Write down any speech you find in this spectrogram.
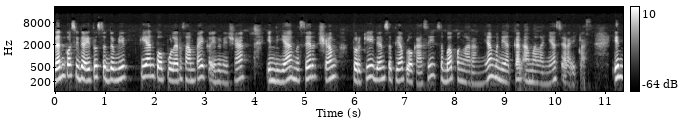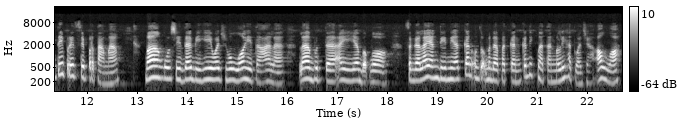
Dan kosidah itu sedemikian populer sampai ke Indonesia, India, Mesir, Syam, Turki, dan setiap lokasi sebab pengarangnya meniatkan amalannya secara ikhlas. Inti prinsip pertama, maqusida bihi wajhullahi ta'ala la budda ayyabqa Segala yang diniatkan untuk mendapatkan kenikmatan melihat wajah Allah,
